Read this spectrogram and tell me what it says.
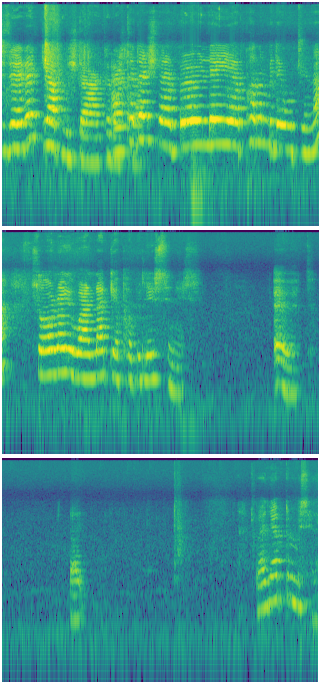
Birleştirerek yapmışlar arkadaşlar. arkadaşlar böyle yapalım bir de ucuna. Sonra yuvarlak yapabilirsiniz. Evet. Ben yaptım mesela.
